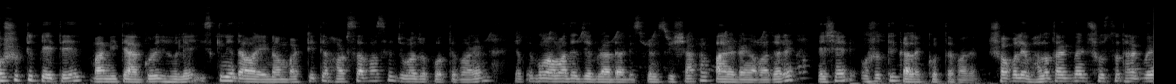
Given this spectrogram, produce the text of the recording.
ওষুধটি পেতে বা নিতে আগ্রহী হলে স্ক্রিনে দেওয়া এই নাম্বারটিতে হোয়াটসঅ্যাপ আছে, যোগাযোগ করতে পারেন এবং আমাদের যে ব্রাদার ডিসপেন্সারি শাখা পায়রাডাঙ্গা বাজারে এসে ওষুধটি কালেক্ট করতে পারেন। সকলে ভালো থাকবেন, সুস্থ থাকবেন।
